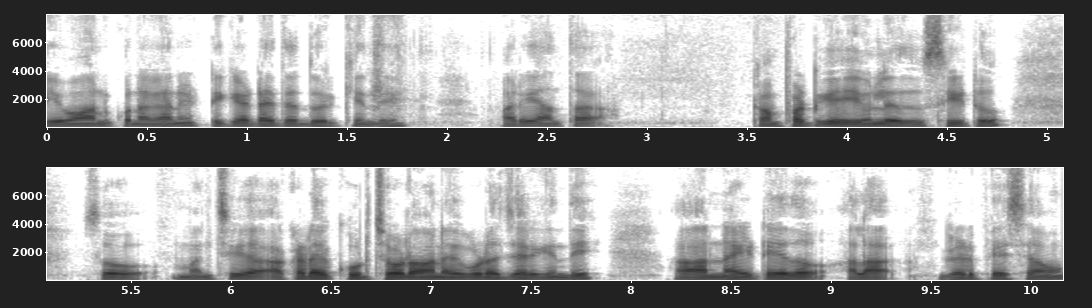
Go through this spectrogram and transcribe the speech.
ఏమో అనుకున్నా కానీ టికెట్ అయితే దొరికింది. మరి అంత కంఫర్ట్గా ఏం లేదు సీటు. సో మంచిగా అక్కడే కూర్చోవడం అనేది కూడా జరిగింది. ఆ నైట్ ఏదో అలా గడిపేశాము.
